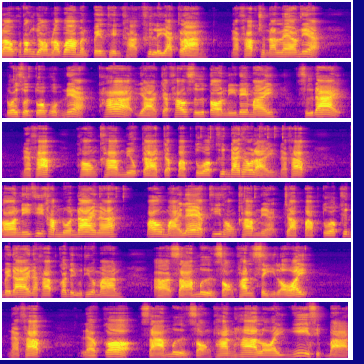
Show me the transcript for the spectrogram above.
เราก็ต้องยอมรับว่ามันเป็นเทรนขาขึ้นระยะกลางนะครับ ฉะนั้นแล้วเนี่ย โดยส่วนตัวผมเนี่ยถ้าอยากจะเข้าซื้อตอนนี้ได้ไหมซื้อได้นะครับ ทองคำมีโอกาสจะปรับตัวขึ้นได้เท่าไหร่นะครับ ตอนนี้ที่คำนวณได้นะ เป้าหมายแรกที่ทองคำเนี่ยจะปรับตัวขึ้นไปได้นะครับ ก็จะอยู่ที่ประมาณสามหมื่นสองพันสี่ร้อยนะครับ แล้วก็32,520บาท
